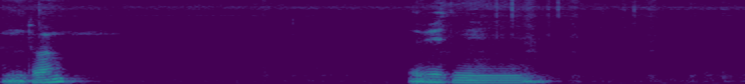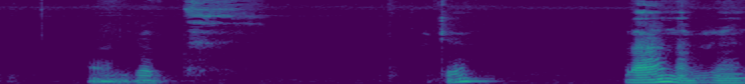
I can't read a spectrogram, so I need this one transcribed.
33. Et Ok. La nan jwen.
